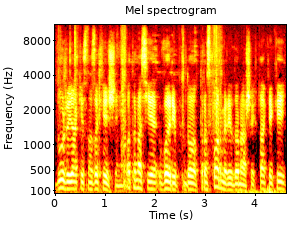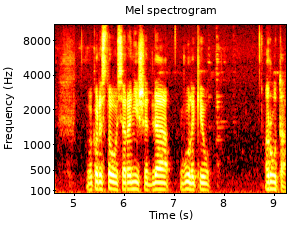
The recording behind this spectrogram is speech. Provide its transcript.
дуже якісно захищені. От у нас є виріб до трансформерів до наших, так, який використовувався раніше для вуликів рута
